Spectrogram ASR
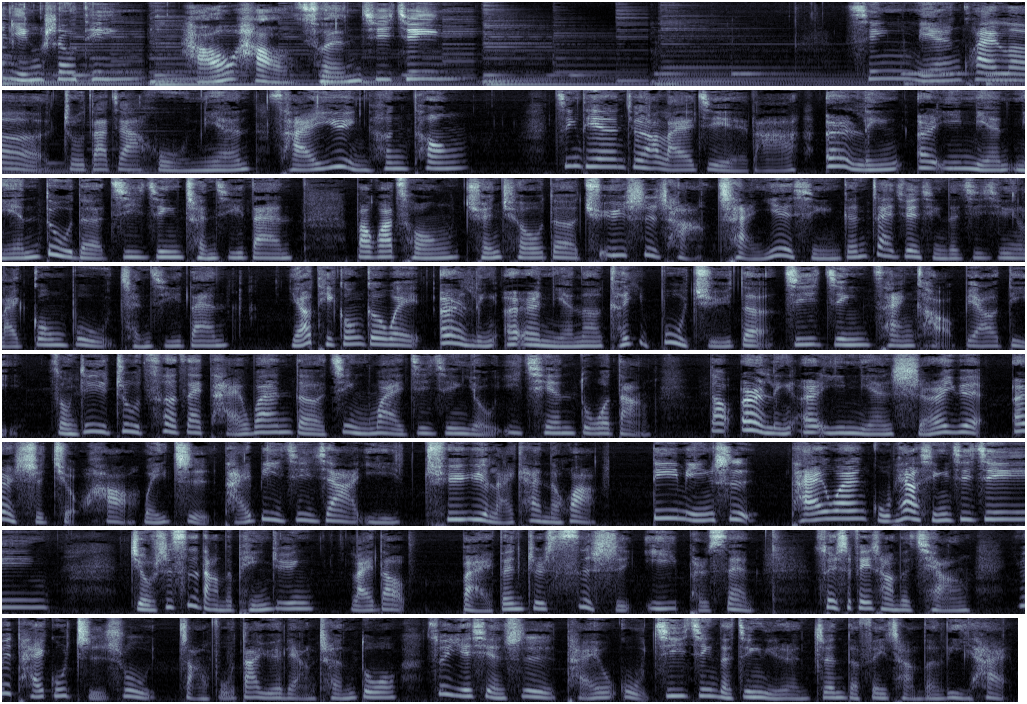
欢迎收听好好存基金。新年快乐！祝大家虎年财运亨通。今天就要来解答二零二一年年度的基金成绩单，包括从全球的区域市场、产业型跟债券型的基金来公布成绩单。也要提供各位二零二二年呢可以布局的基金参考标的。总计注册在台湾的境外基金有一千多档。到二零二一年十二月二十九号为止，台币计价以区域来看的话，第一名是台湾股票型基金，九十四档的平均来到百分之四十一 percent，所以是非常的强。因为台股指数涨幅大约两成多，所以也显示台股基金的经理人真的非常的厉害。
